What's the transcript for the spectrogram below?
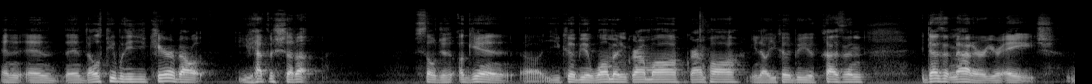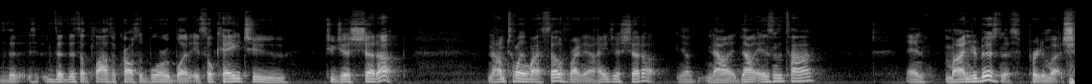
And, and and those people that you care about, you have to shut up. So just again, uh, you could be a woman, grandma, grandpa. You know, you could be a cousin. It doesn't matter your age. The, the, this applies across the board, but it's okay to to just shut up. Now I'm telling myself right now, hey, just shut up. You know, now now isn't the time, and mind your business, pretty much.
